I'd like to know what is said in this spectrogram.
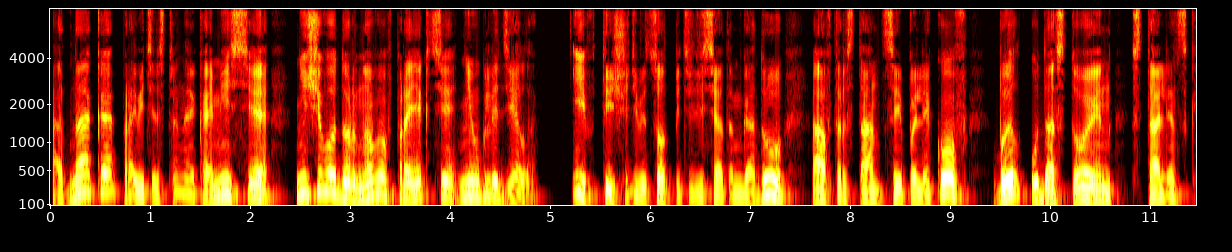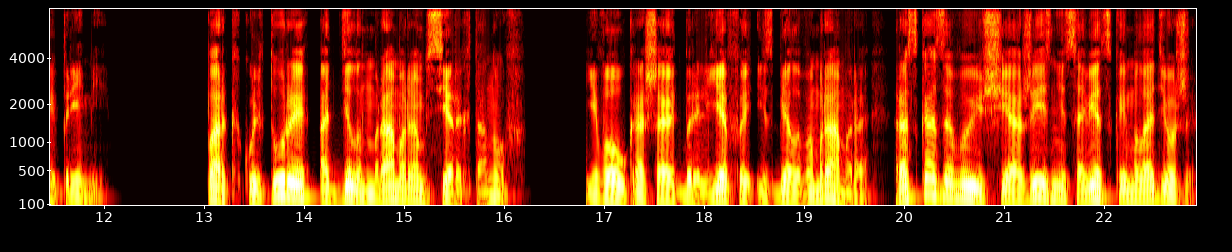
Однако правительственная комиссия ничего дурного в проекте не углядела, и в 1950 году автор станции Поляков был удостоен сталинской премии. Парк культуры отделан мрамором серых тонов. Его украшают барельефы из белого мрамора, рассказывающие о жизни советской молодежи.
